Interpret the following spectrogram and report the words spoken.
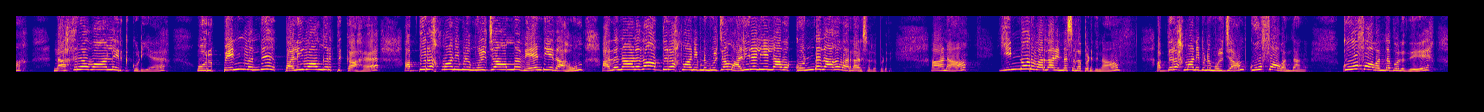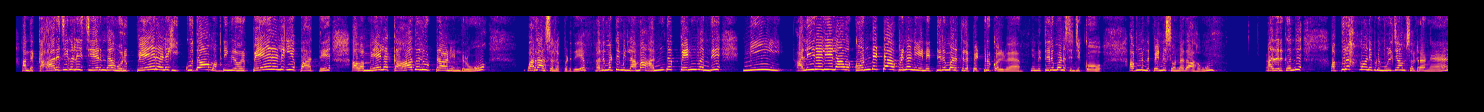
நஹ்ரவான்ல இருக்கக்கூடிய ஒரு பெண் வந்து பழி வாங்கறதுக்காக அப்துர் ரஹ்மான் இப்னு முல்ஜாம வேண்டியதாகவும் அதனாலதான் தான் ரஹ்மான் இப்னு முல்ஜாம் அலிர் இல்லாத கொண்டதாக வரலாறு சொல்லப்படுது. ஆனா இன்னொரு வரலாறு என்ன சொல்லப்படுதுன்னா அப்துர் ரஹ்மான் இப்னு முல்ஜாம் கூஃபா வந்தாங்க. கூஃபா வந்த பொழுது அந்த காரிஜிகளை சேர்ந்த ஒரு பேரழகி குதாம் அப்படிங்கிற ஒரு பேரழகியை பார்த்து அவன் மேல காதலுற்றான் என்றும் வரலாறு சொல்லப்படுது. அது மட்டும் இல்லாம அந்த பெண் வந்து நீ அலிரலியலாவை கொண்டுட்ட அப்படின்னா நீ என்னை திருமணத்துல பெற்றுக்கொள்வ. என்னை திருமணம் செஞ்சுக்கோ. அப்படின்னு அந்த பெண்ணு சொன்னதாகவும் அதற்கு வந்து அப்துல் ரஹ்மான் இப்படி முல்ஜாம் சொல்றாங்க.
